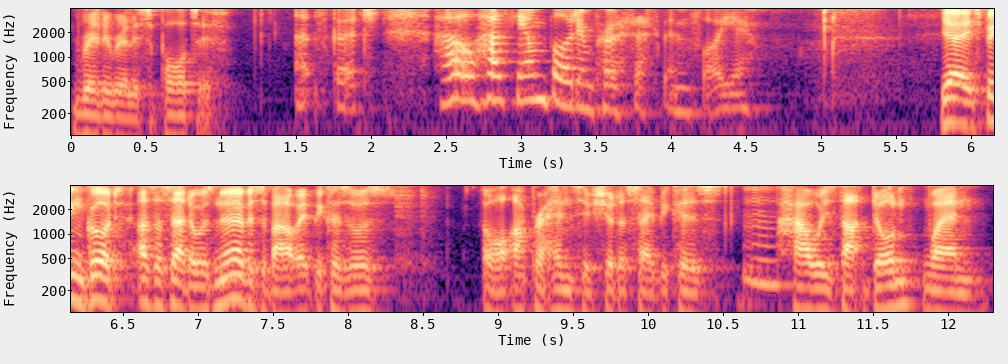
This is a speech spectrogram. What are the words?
really really supportive. That's good. How has the onboarding process been for you? Yeah, it's been good. As I said, I was nervous about it because I was, or apprehensive, should I say, because how is that done when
